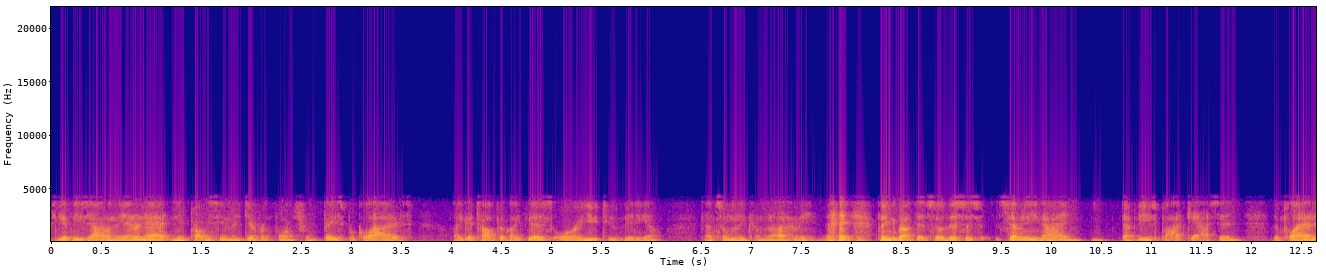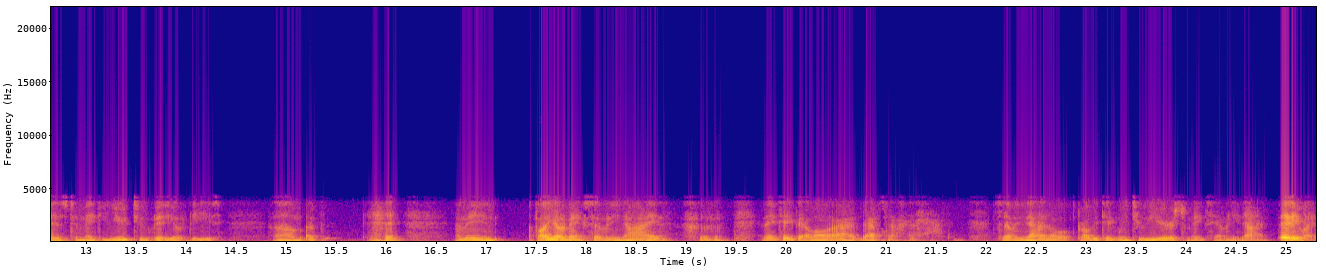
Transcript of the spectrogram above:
to get these out on the internet, and you probably see them in different forms from Facebook Lives, like a topic like this, or a YouTube video. Got so many coming on. I mean, think about this. So this is 79 of these podcasts, and the plan is to make a YouTube video of these. Um, I mean, if I got to make 79, and they take that long, uh, that's not going to happen. 79 will probably take me two years to make 79. Anyway,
